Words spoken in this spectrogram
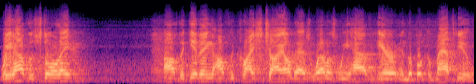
we have the story of the giving of the Christ child as well as we have here in the book of Matthew.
